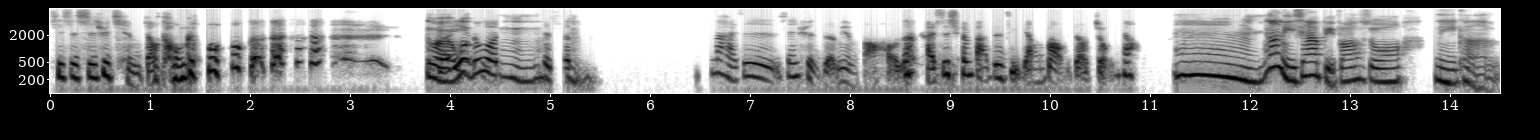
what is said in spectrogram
其实失去钱比较痛苦。对，我如果嗯嗯。嗯那还是先选择面包好了，还是先把自己养饱比较重要。嗯，那你现在，比方说，你可能，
